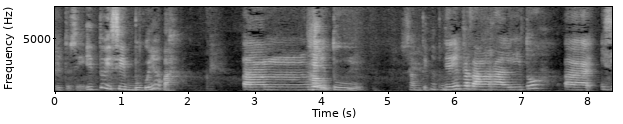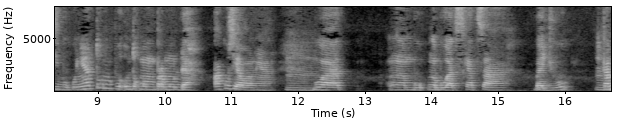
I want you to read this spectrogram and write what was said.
gitu sih. Itu isi bukunya apa? Em, how jadi, to something atau? Jadi pertama kali itu eh, isi bukunya tuh untuk mempermudah aku sih awalnya. Hmm. buat ngembu- ngebuat sketsa baju. Hmm. kan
